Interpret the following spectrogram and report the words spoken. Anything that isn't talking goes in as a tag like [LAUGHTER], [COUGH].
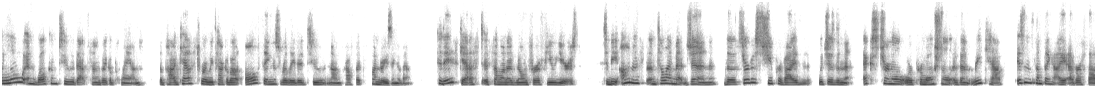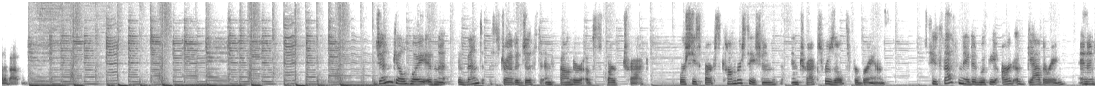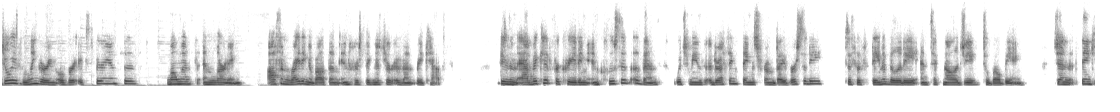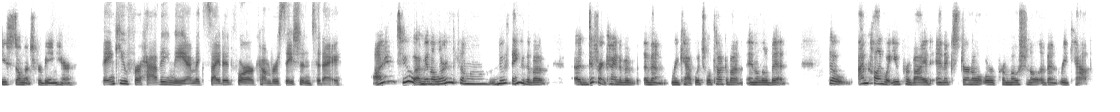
Hello, and welcome to That Sounds Like a Plan, the podcast where we talk about all things related to nonprofit fundraising events. Today's guest is someone I've known for a few years. To be honest, until I met Jen, the service she provides, which is an external or promotional event recap, isn't something I ever thought about. Jen Gilhoi is an event strategist and founder of Sparktrack, where she sparks conversations and tracks results for brands. She's fascinated with the art of gathering and enjoys lingering over experiences, moments, and learning, often writing about them in her signature event recaps. She's an advocate for creating inclusive events, which means addressing things from diversity to sustainability and technology to well being. Jen, thank you so much for being here. Thank you for having me. I'm excited for our conversation today. I am too. I'm going to learn some new things about a different kind of event recap, which we'll talk about in a little bit. So, I'm calling what you provide an external or promotional event recap.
